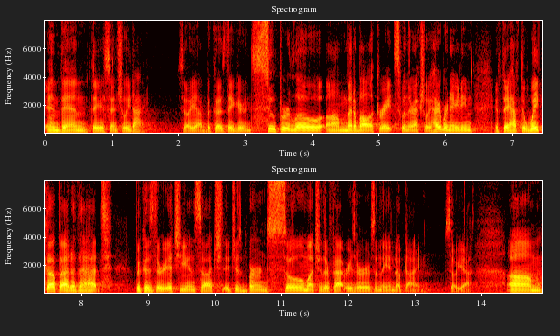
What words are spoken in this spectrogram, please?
and then they essentially die. So yeah, because they get in super low um, metabolic rates when they're actually hibernating, if they have to wake up out of that because they're itchy and such, it just burns so much of their fat reserves and they end up dying. So yeah. Um,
